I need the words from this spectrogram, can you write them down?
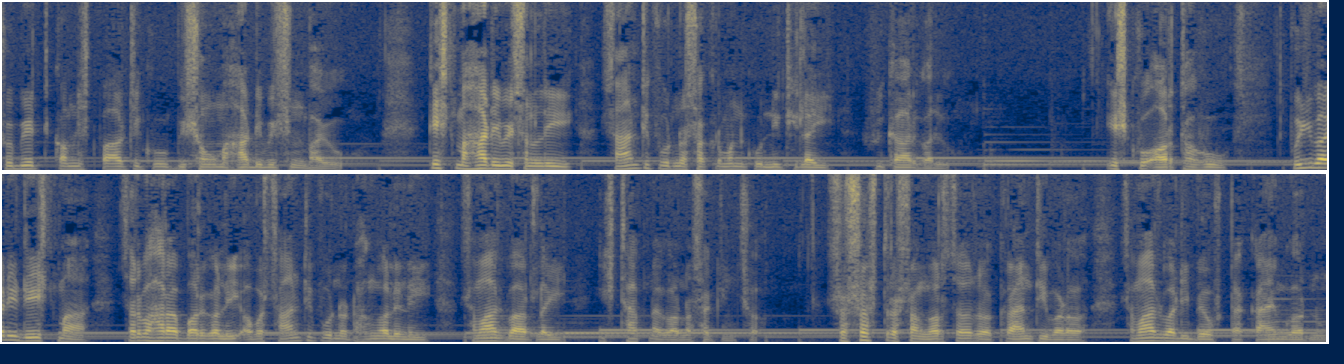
सोभियत कम्युनिस्ट पार्टीको विश्व महाधिवेशन भयो। त्यस महाधिवेशनले शान्तिपूर्ण सङ्क्रमणको नीतिलाई स्वीकार गर्यो। यसको अर्थ हो पुँजीवादी देशमा सर्वहारा वर्गले अब शान्तिपूर्ण ढङ्गले नै समाजवादलाई स्थापना गर्न सकिन्छ। सशस्त्र सङ्घर्ष र क्रान्तिबाट समाजवादी व्यवस्था कायम गर्नु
